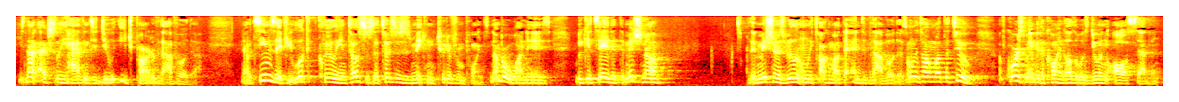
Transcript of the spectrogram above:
He's not actually having to do each part of the avoda. Now it seems that if you look clearly in Tosos, that Tosos is making two different points. Number one is we could say that the Mishnah the Mishnah is really only talking about the end of the avodah. It's only talking about the two. Of course, maybe the Kohen Gadol was doing all seven,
